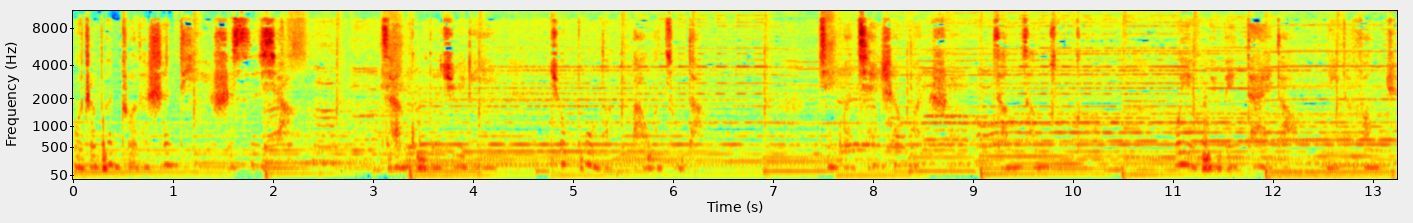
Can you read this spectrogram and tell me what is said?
我这笨拙的身体是思想，残酷的距离就不能把我阻挡。尽管千山万水层层阻隔，我也会被带到你的方居。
